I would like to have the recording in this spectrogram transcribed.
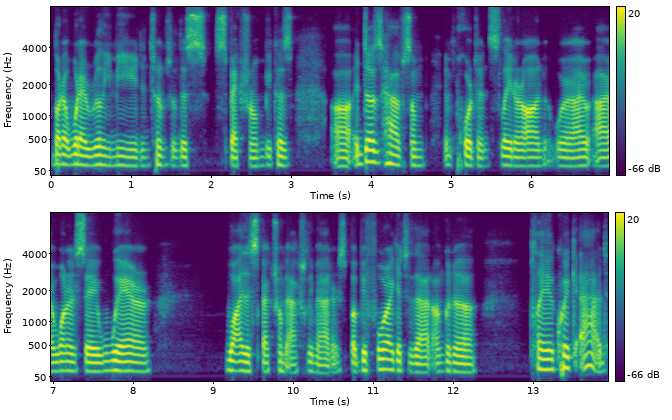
about what I really mean in terms of this spectrum, because uh, it does have some importance later on, where I I want to say where why the spectrum actually matters. But before I get to that, I'm gonna play a quick ad.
